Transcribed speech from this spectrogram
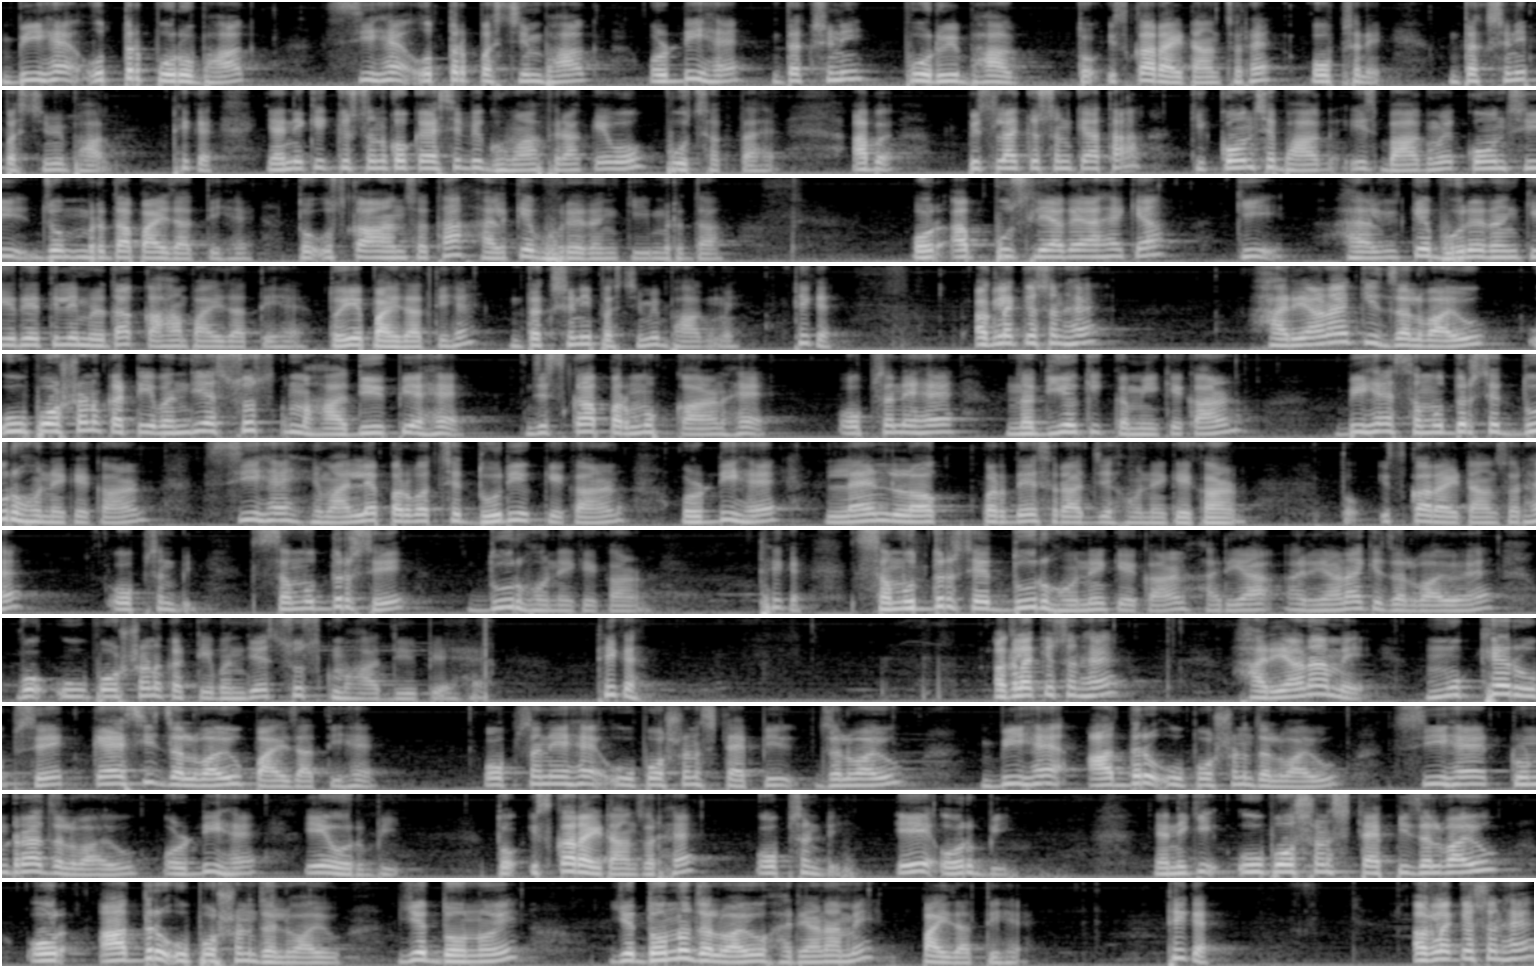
बी है उत्तर पूर्व भाग सी है उत्तर पश्चिम भाग और डी है दक्षिणी पूर्वी भाग। तो इसका राइट आंसर है ऑप्शन ए दक्षिणी पश्चिमी भाग, ठीक है? यानी कि क्वेश्चन को कैसे भी घुमा फिरा के वो पूछ सकता है। अब पिछला क्वेश्चन क्या था कि कौन से भाग, इस भाग में कौन सी जो मृदा पाई जाती है? तो उसका आंसर था हल्के भूरे रंग की मृदा। और अब पूछ लिया गया है क्या कि हल्के भूरे रंग की रेतीली मृदा कहाँ पाई जाती है? तो ये पाई जाती है दक्षिणी पश्चिमी भाग में, ठीक है? अगला क्वेश्चन है, हरियाणा की जलवायु उपोषण कटिबंधीय शुष्क महाद्वीपीय है, जिसका प्रमुख कारण है। ऑप्शन ए है नदियों की कमी के कारण। बी है समुद्र से दूर होने के कारण, सी है हिमालय पर्वत से दूरी के कारण, और डी है लैंड लॉक प्रदेश राज्य होने के कारण। तो इसका राइट आंसर है ऑप्शन बी समुद्र से दूर होने के कारण। ठीक है, समुद्र से दूर होने के कारण हरिया, हरियाणा की जलवायु है, वो उपोषण कटिबंधीय शुष्क महाद्वीपीय है। ठीक है, अगला क्वेश्चन है, हरियाणा में मुख्य रूप से कैसी जलवायु पाई जाती है? ऑप्शन ए है उपोषण स्टेपी जलवायु बी है आर्द्र उपोषण जलवायु, सी है टुंड्रा जलवायु और डी है ए और बी। तो इसका राइट आंसर है ऑप्शन डी ए और बी यानी कि उपोषण स्टेपी जलवायु और आर्द्र उपोषण जलवायु, ये दोनों ये दोनों जलवायु हरियाणा में पाई जाती है। ठीक है? अगला क्वेश्चन है,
